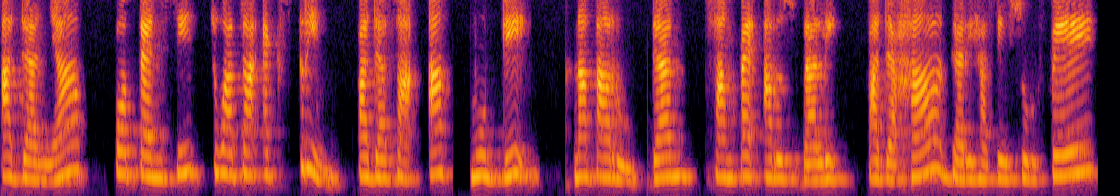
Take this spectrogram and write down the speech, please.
Adanya potensi cuaca ekstrim pada saat mudik Nataru dan sampai arus balik. Padahal dari hasil survei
